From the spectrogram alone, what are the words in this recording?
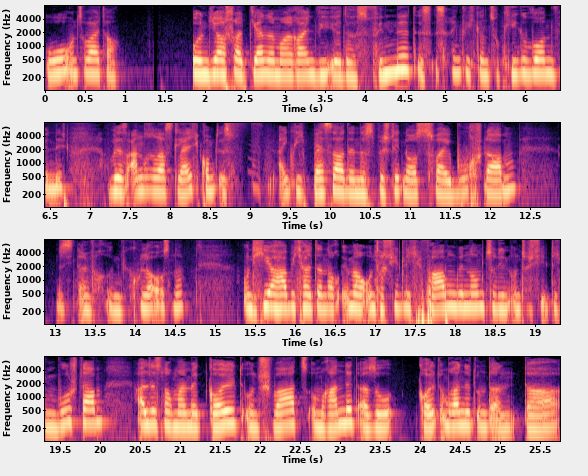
O und so weiter. Und ja, schreibt gerne mal rein, wie ihr das findet. Es ist eigentlich ganz okay geworden, finde ich. Aber das andere, was gleich kommt, ist eigentlich besser, denn es besteht nur aus zwei Buchstaben. Das sieht einfach irgendwie cooler aus, ne? Und hier habe ich halt dann auch immer unterschiedliche Farben genommen zu den unterschiedlichen Buchstaben. Alles nochmal mit Gold und Schwarz umrandet, also Gold umrandet und dann da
